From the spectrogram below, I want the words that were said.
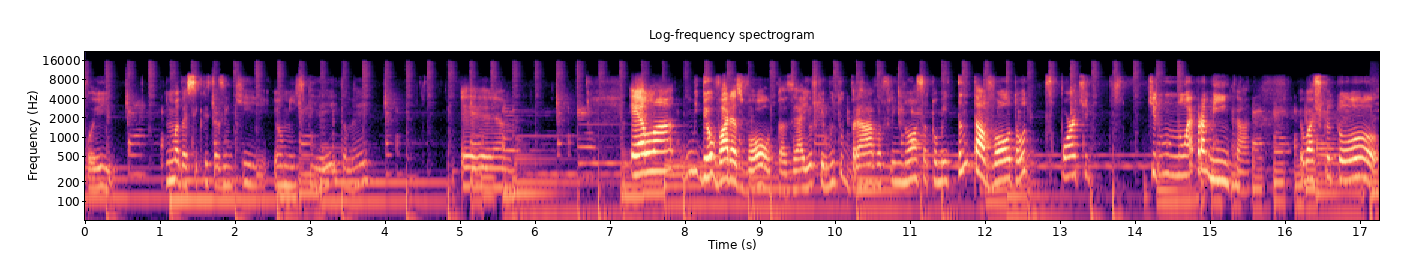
foi uma das ciclistas em que eu me inspirei também. É... Ela me deu várias voltas, aí eu fiquei muito brava. Falei, nossa, tomei tanta volta, outro esporte que não é para mim, cara. Eu acho que eu tô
